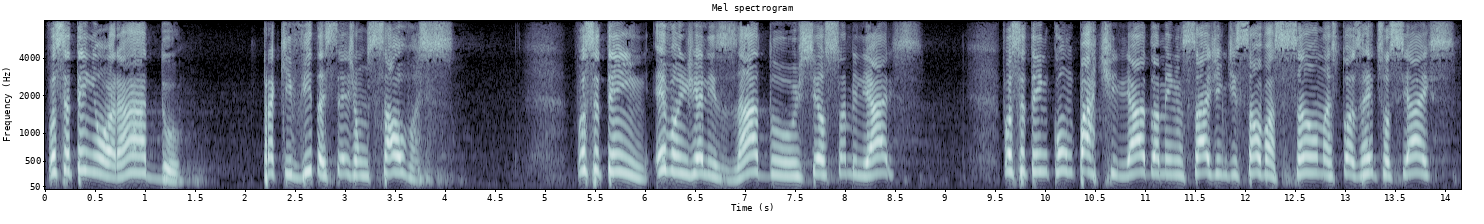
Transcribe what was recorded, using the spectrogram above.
Você tem orado para que vidas sejam salvas? Você tem evangelizado os seus familiares? Você tem compartilhado a mensagem de salvação nas suas redes sociais?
